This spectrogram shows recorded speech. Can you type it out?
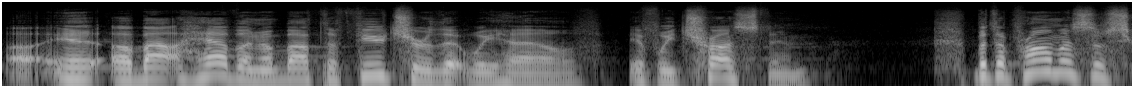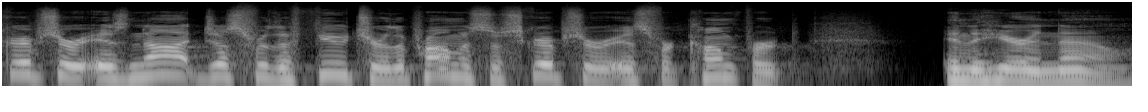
uh, about heaven, about the future that we have if we trust Him. But the promise of Scripture is not just for the future, the promise of Scripture is for comfort in the here and now.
